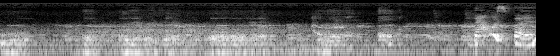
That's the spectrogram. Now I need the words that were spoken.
Oh, yeah, right there. Oh. That was fun.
